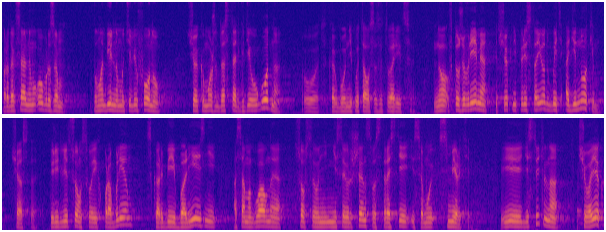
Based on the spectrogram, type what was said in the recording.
Парадоксальным образом по мобильному телефону человека можно достать где угодно, вот, как бы он ни пытался затвориться, но в то же время человек не перестает быть одиноким часто перед лицом своих проблем, скорбей, болезней, а самое главное – собственного несовершенства, страстей и самой смерти. И действительно, человек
